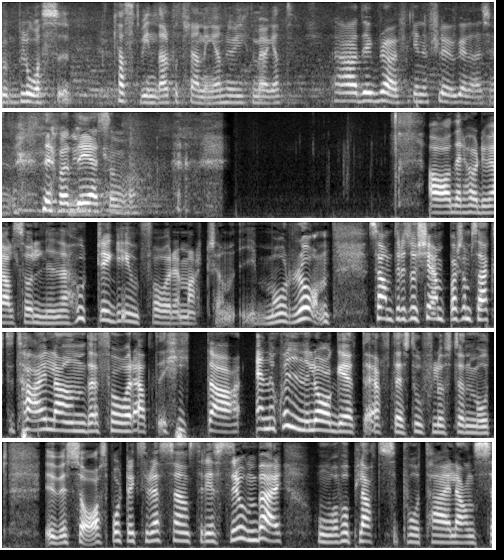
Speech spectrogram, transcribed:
eh, blås, kastvindar på träningen. Hur gick det med ögat? Ja, det är bra. Jag fick in en fluga där. Så det var det som var... Ja, där hörde vi alltså Lina Hurtig inför matchen imorgon. Samtidigt så kämpar som sagt Thailand för att hitta energin i laget efter storförlusten mot USA. Sportexpressens Therese Strömberg hon var på plats på Thailands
